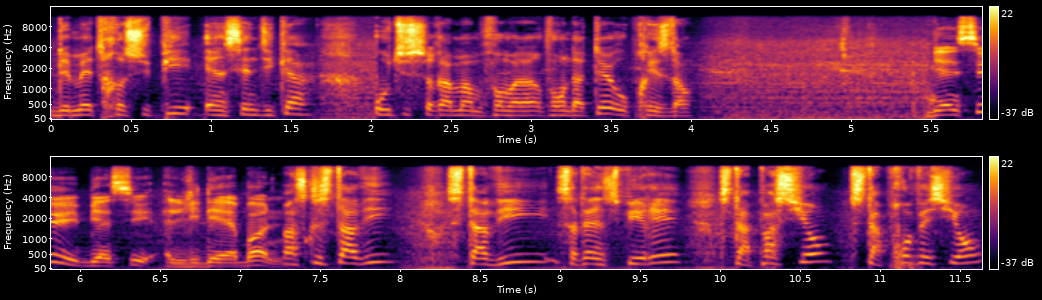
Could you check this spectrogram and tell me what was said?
de mettre sur pied un syndicat où tu seras membre fondateur ou président? Bien sûr, bien sûr, l'idée est bonne. Parce que c'est ta vie, c'est ta vie, ça t'a inspiré, c'est ta passion, c'est ta profession.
